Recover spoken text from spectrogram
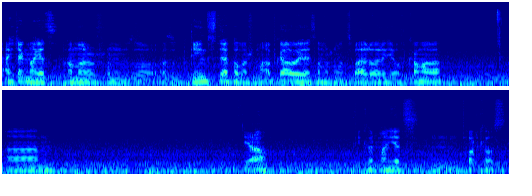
Ja, ich denke mal, jetzt haben wir schon so, also den Step haben wir schon mal abgearbeitet, jetzt haben wir schon mal zwei Leute hier auf Kamera. Ähm, ja, wie könnte man jetzt einen Podcast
